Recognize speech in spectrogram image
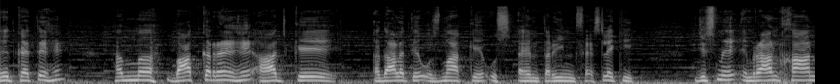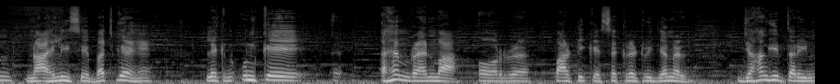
زید کہتے ہیں، ہم بات کر رہے ہیں آج کے عدالت عظما کے اس اہم ترین فیصلے کی، جس میں عمران خان نااہلی سے بچ گئے ہیں، لیکن ان کے اہم رہنما اور پارٹی کے سیکرٹری جنرل جہانگیر ترین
